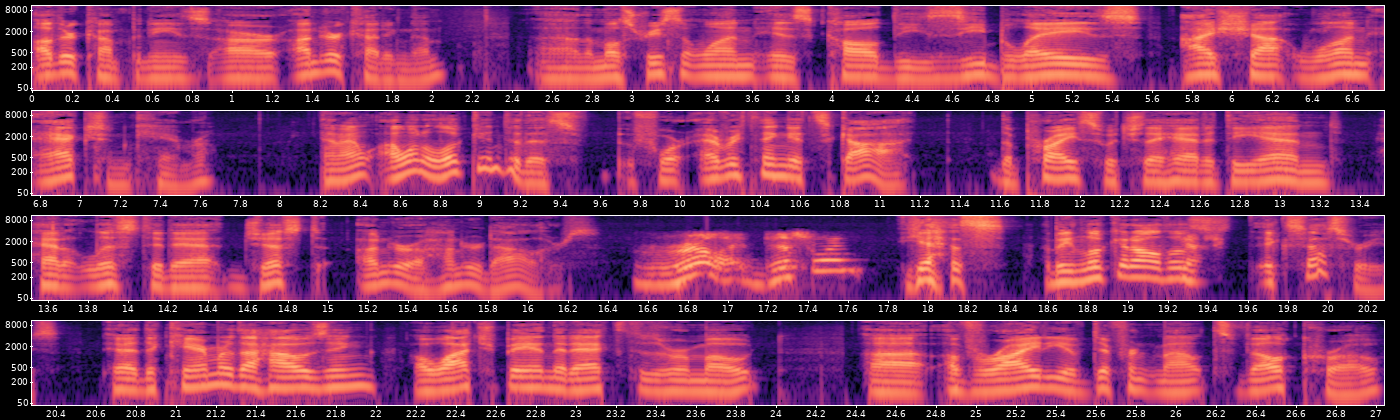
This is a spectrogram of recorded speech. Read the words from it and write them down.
other companies are undercutting them. Uh, the most recent one is called the Z Blaze iShot 1 action camera. And I, I want to look into this for everything it's got. The price, which they had at the end, had it listed at just under a hundred dollars. Really, this one? Yes. I mean, look at all those yeah. accessories: uh, the camera, the housing, a watch band that acts as a remote, uh, a variety of different mounts, Velcro,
